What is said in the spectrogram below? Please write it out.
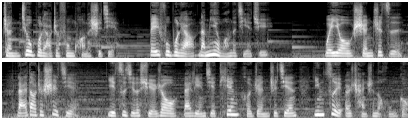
拯救不了这疯狂的世界，背负不了那灭亡的结局。唯有神之子来到这世界，以自己的血肉来连接天和人之间因罪而产生的鸿沟。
